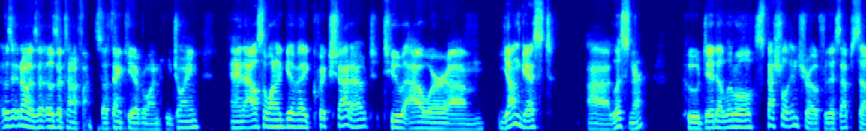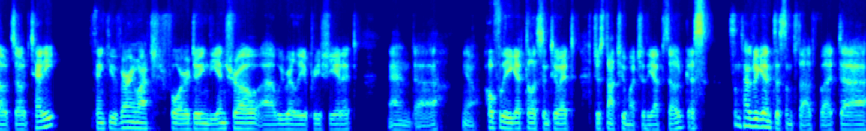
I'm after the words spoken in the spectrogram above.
it was no, it was, it was a ton of fun. So thank you everyone who joined, and I also want to give a quick shout out to our um, youngest uh, listener who did a little special intro for this episode. So Teddy, thank you very much for doing the intro. Uh, we really appreciate it, and uh, you know, hopefully you get to listen to it, just not too much of the episode because sometimes we get into some stuff. But uh,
